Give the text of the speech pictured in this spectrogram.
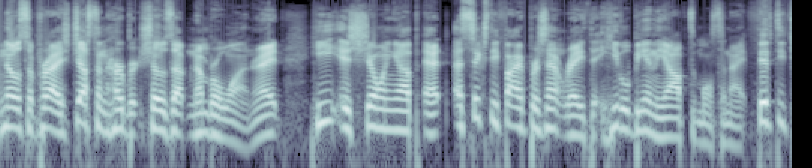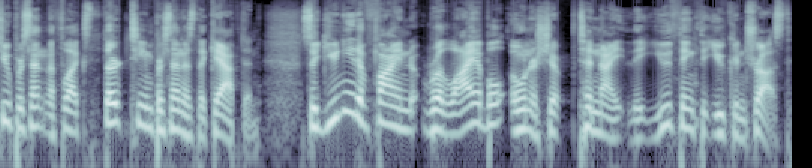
no surprise, Justin Herbert shows up number one, right? He is showing up at a 65% rate that he will be in the optimal tonight. 52% in the flex, 13% as the captain. So you need to find reliable ownership tonight that you think that you can trust.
